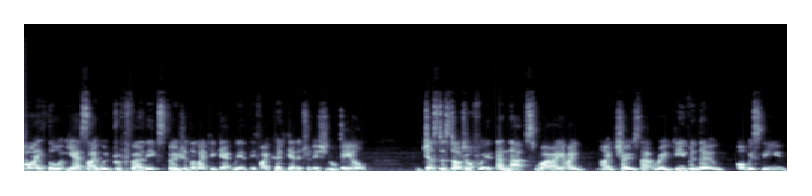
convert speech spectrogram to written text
So I thought, yes, I would prefer the exposure that I could get with if I could get a traditional deal, just to start off with, and that's why I I chose that route. Even though obviously you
